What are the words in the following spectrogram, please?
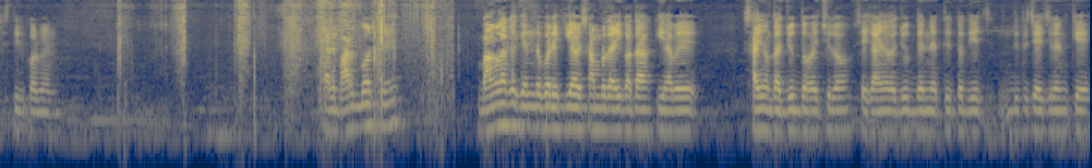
স্থির করবেন। তাহলে ভারতবর্ষে বাংলাকে কেন্দ্র করে কীভাবে সাম্প্রদায়িকতা, কীভাবে স্বাধীনতার যুদ্ধ হয়েছিল, সেই স্বাধীনতা যুদ্ধের নেতৃত্ব দিয়ে দিতে চেয়েছিলেন কে?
